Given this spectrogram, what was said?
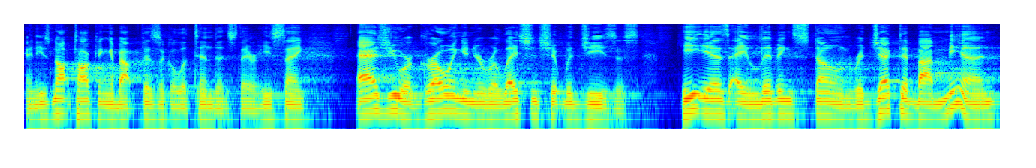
and he's not talking about physical attendance there, he's saying, as you are growing in your relationship with Jesus, he is a living stone, rejected by men,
